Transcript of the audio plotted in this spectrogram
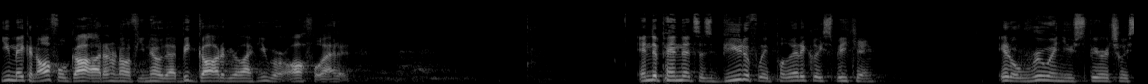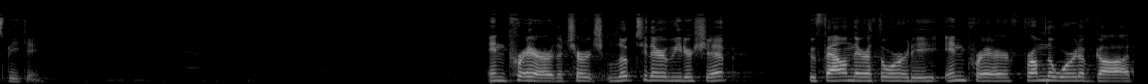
You make an awful God. I don't know if you know that. Be God of your life. You are awful at it. Independence is beautifully, politically speaking, it'll ruin you spiritually speaking. In prayer, the church looked to their leadership who found their authority in prayer from the Word of God,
